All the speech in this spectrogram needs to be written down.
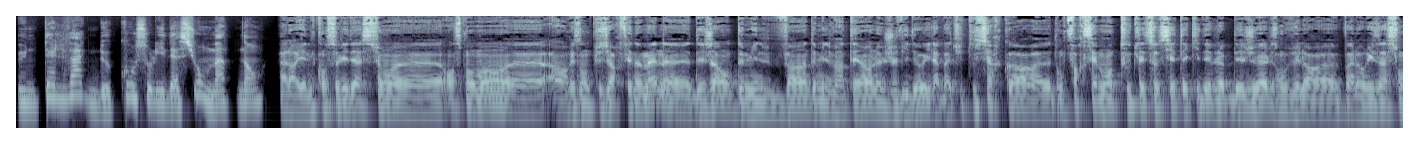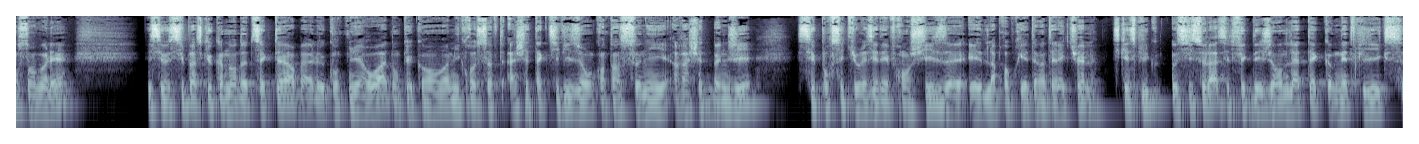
une telle vague de consolidation maintenant? Alors il y a une consolidation euh, en ce moment euh, en raison de plusieurs phénomènes. Euh, déjà en 2020-2021, le jeu vidéo il a battu tous ses records, donc forcément toutes les sociétés qui développent des jeux, elles ont vu leur valorisation s'envoler. Et c'est aussi parce que comme dans d'autres secteurs, bah, le contenu est roi. Donc quand un Microsoft achète Activision, quand un Sony rachète Bungie, c'est pour sécuriser des franchises et de la propriété intellectuelle. Ce qui explique aussi cela, c'est le fait que des géants de la tech comme Netflix,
